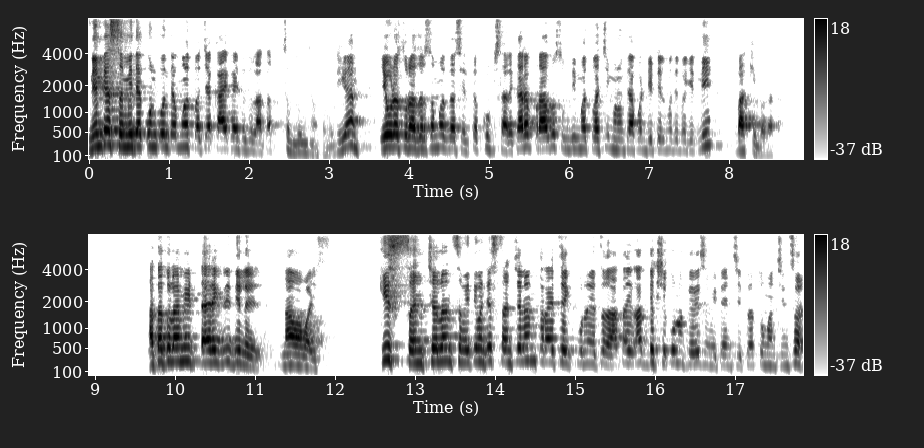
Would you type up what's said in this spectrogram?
नेमक्या समित्या कोणकोणत्या महत्त्वाच्या काय काय ते तुला आता समजून सांगतो मी ठीक आहे? एवढं तुला जर समजलं असेल तर खूप सारे कारण प्रारूप समिती महत्वाची म्हणून ते आपण डिटेल मध्ये बघितली. बाकी बघा आता. तुला मी डायरेक्टली दिलंय नावावाईस की संचलन समिती म्हणजे संचलन करायचं एक पूर्ण याचं. आता एक अध्यक्ष कोण होते समित्यांचे? तर तू म्हणशील सर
